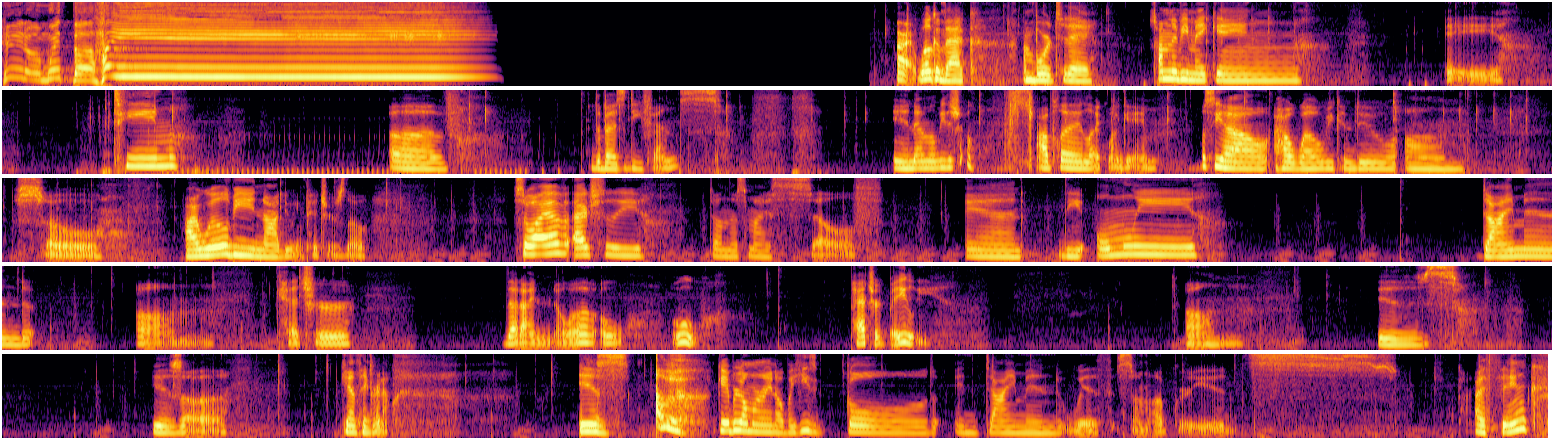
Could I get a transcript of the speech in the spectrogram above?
Hit him with the height. All right, welcome back. I'm bored today, so I'm gonna be making a team of the best defense in MLB The Show. I'll play like one game. We'll see how how well we can do. Um, so I will be not doing pictures though. So I have actually done this myself, and the only diamond um catcher that I know of. Oh, oh, Patrick Bailey. Um, is is uh can't think right now. Is uh, Gabriel Moreno, but he's gold and diamond with some upgrades. I think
